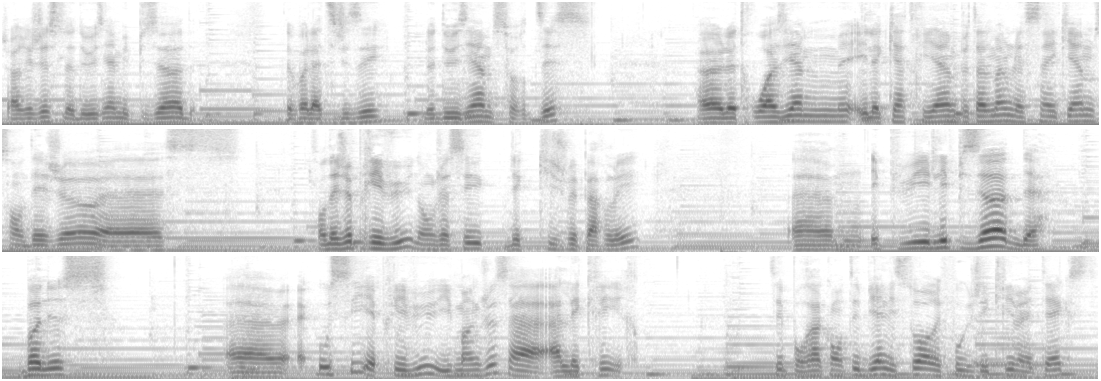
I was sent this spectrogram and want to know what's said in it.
j'enregistre le deuxième épisode de Volatiliser, le deuxième sur dix. Euh, le troisième et le quatrième, peut-être même le cinquième, sont déjà, euh, sont déjà prévus. Donc, je sais de qui je vais parler. Et puis, l'épisode bonus aussi est prévu. Il manque juste à, l'écrire. Pour raconter bien l'histoire, il faut que j'écrive un texte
